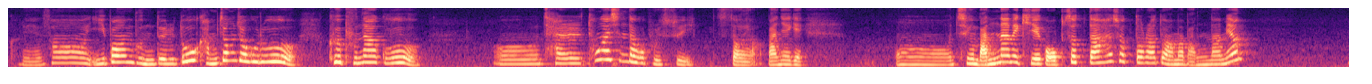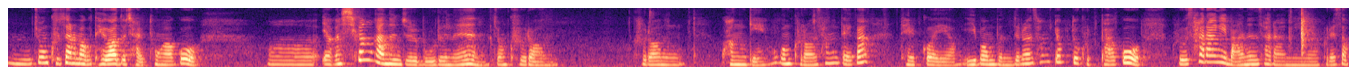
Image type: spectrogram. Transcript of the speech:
그래서 이번 분들도 감정적으로 그 분하고 어, 잘 통하신다고 볼 수 있어요. 만약에 어, 지금 만남의 기회가 없었다 하셨더라도 아마 만나면 음, 좀 그 사람하고 대화도 잘 통하고 어, 약간 시간 가는 줄 모르는 좀 그런 그런 관계 혹은 그런 상대가 될 거예요. 2번 분들은 성격도 급하고 그리고 사랑이 많은 사람이에요. 그래서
